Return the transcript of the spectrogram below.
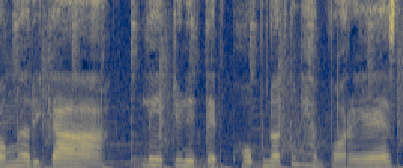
2 นาฬิกา ลีดยูไนเต็ดพบนอตติงแฮมฟอเรสต์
